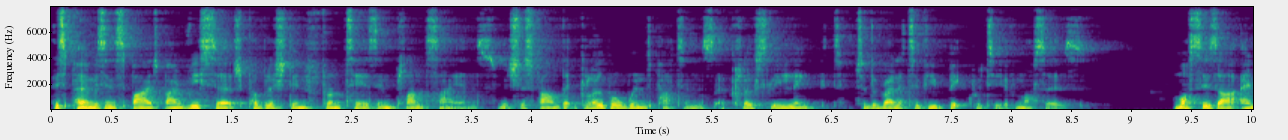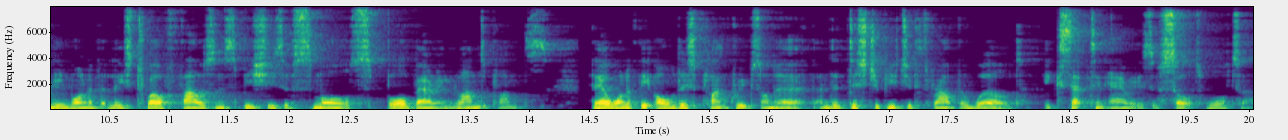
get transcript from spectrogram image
This poem is inspired by research published in Frontiers in Plant Science, which has found that global wind patterns are closely linked to the relative ubiquity of mosses. Mosses are any one of at least 12,000 species of small, spore bearing land plants. They are one of the oldest plant groups on Earth and are distributed throughout the world, except in areas of salt water.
